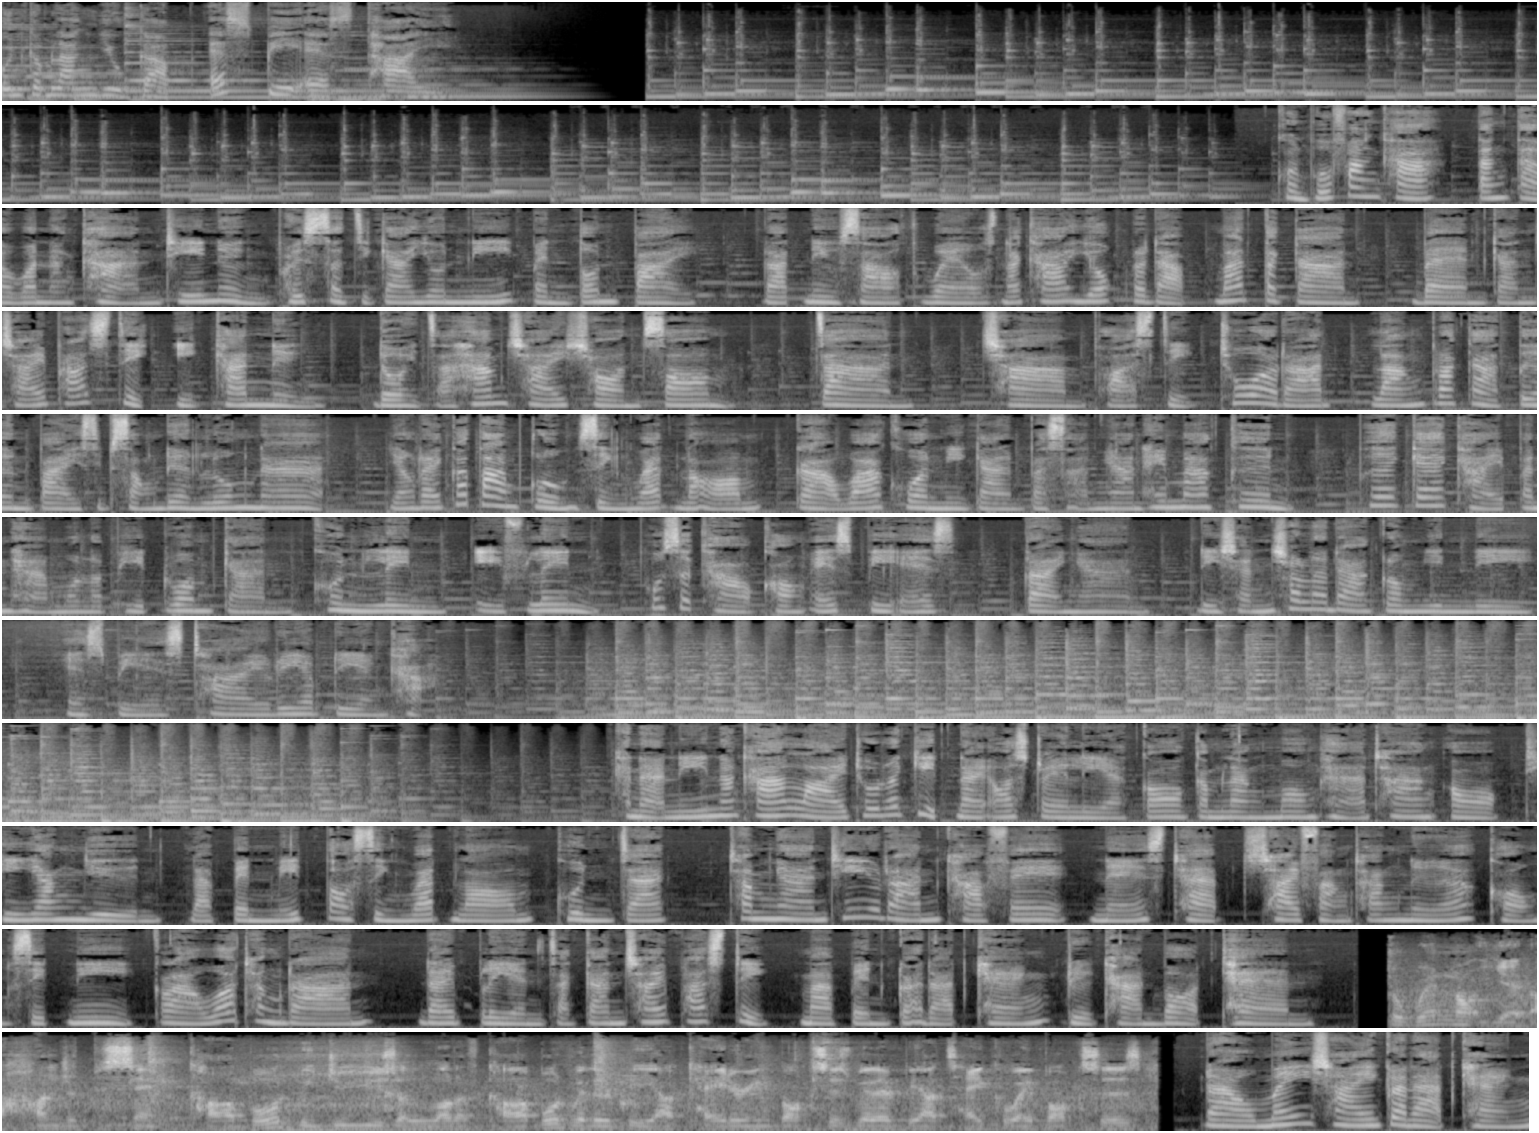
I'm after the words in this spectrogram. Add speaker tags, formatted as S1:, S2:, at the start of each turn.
S1: คุณกำลังอยู่กับ SBS ไทย
S2: คุณผู้ฟังคะ ตั้งแต่วันอังคารที่ 1 พฤศจิกายนนี้เป็นต้นไป รัฐนิวเซาท์เวลส์นะคะ ยกระดับมาตรการแบนการใช้พลาสติกอีกขั้นหนึ่ง โดยจะห้ามใช้ช้อนซ่อม จาน ชาม พลาสติก ทั่วรัฐ หลังประกาศเตือนไป 12 เดือนล่วงหน้า อย่างไรก็ตามกลุ่มสิ่งแวดล้อม กล่าวว่าควรมีการประสานงานให้มากขึ้น เพื่อแก้ไขปัญหามลพิษร่วมกัน คุณลิน อีฟลิน ผู้สื่อข่าวของ SBS รายงาน ดิฉันชลดากรมยินดี SBS ไทยเรียบเรียงค่ะ ขณะนี้นะคะหลายธุรกิจในออสเตรเลียก็กำลังมองหาทางออกที่ยั่งยืน และเป็นมิตรต่อสิ่งแวดล้อม คุณแจ็คทำงานที่ร้านคาเฟ่ Nest แถบชายฝั่งทางเหนือของซิดนีย์กล่าวว่าทางร้าน ได้เปลี่ยนจากการใช้พลาสติก มาเป็นกระดาษแข็งหรือ cardboard แทน
S3: So we're not yet 100% cardboard. We do use a lot of cardboard, whether it be our catering boxes, whether it be our takeaway boxes.
S2: เราไม่ใช้กระดาษแข็ง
